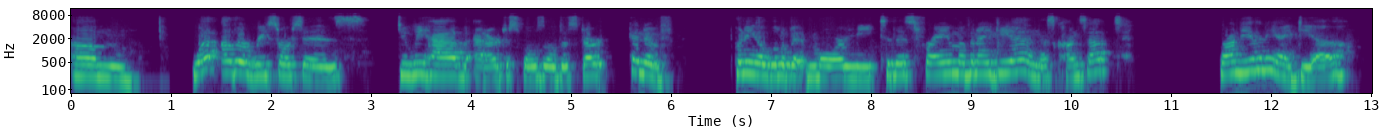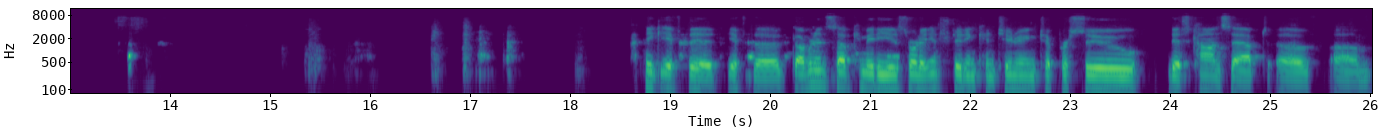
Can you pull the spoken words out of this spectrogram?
Um, what other resources do we have at our disposal to start kind of putting a little bit more meat to this frame of an idea and this concept? Ron, do you have any idea? Think if the, if the governance subcommittee is sort of interested in continuing to pursue this concept of, um,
